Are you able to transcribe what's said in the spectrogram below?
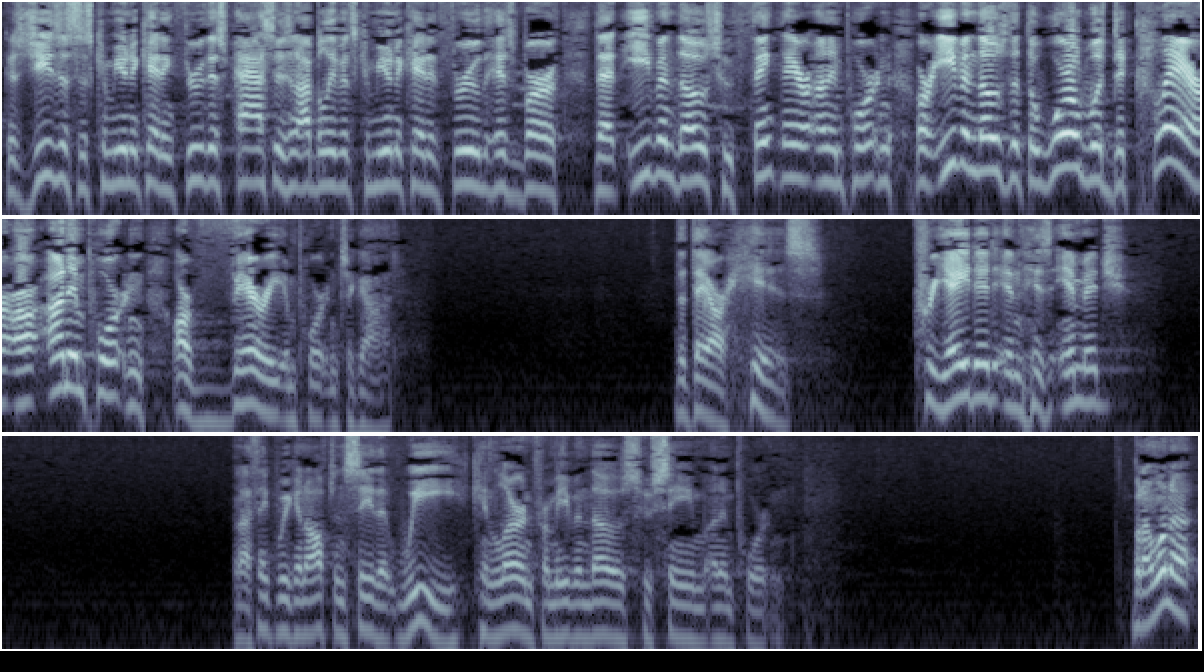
Because Jesus is communicating through this passage, and I believe it's communicated through his birth, that even those who think they are unimportant, or even those that the world would declare are unimportant, are very important to God. That they are his, created in his image. And I think we can often see that we can learn from even those who seem unimportant. But I want to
